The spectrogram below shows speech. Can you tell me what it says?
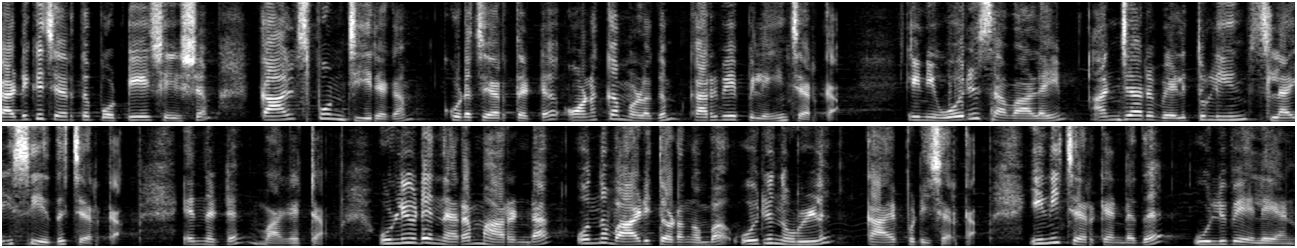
കടുക് ചേർത്ത് പൊട്ടിയ ശേഷം കാൽ സ്പൂൺ ജീരകം കൂടെ ചേർത്തിട്ട് ഉണക്കമുളകും കറിവേപ്പിലയും ചേർക്കാം. ഇനി ഒരു സവാളയും അഞ്ചാറ് വെളുത്തുള്ളിയും സ്ലൈസ് ചെയ്ത് ചേർക്കാം. എന്നിട്ട് വഴറ്റാം. ഉള്ളിയുടെ നിറം മാറണ്ട. ഒന്ന് വാടി തുടങ്ങുമ്പോൾ ഒരു നുള്ള് കായപ്പൊടി ചേർക്കാം. ഇനി ചേർക്കേണ്ടത് ഉലുവേലയാണ്.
